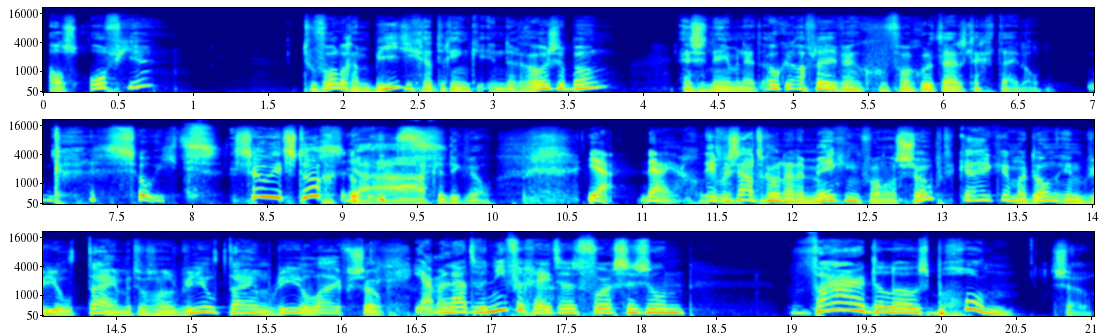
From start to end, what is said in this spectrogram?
alsof je toevallig een biertje gaat drinken in de Rozenboom. En ze nemen net ook een aflevering van Goede Tijden, Slechte Tijden op. Zoiets. Zoiets toch? Zoiets. Ja, vind ik wel. Ja, nou ja, goed. Nee, we zaten gewoon naar de making van een soap te kijken, maar dan in real time. Het was een real-time, real-life soap. Ja, maar laten we niet vergeten dat het vorig seizoen waardeloos begon. Zo.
